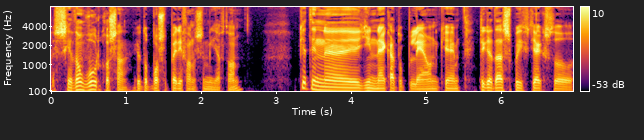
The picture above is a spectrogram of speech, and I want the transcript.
σχεδόν βούρκωσα για το πόσο περήφανος είμαι για αυτόν. Και την ε, γυναίκα του πλέον και την κατάσταση που έχει φτιάξει στο,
